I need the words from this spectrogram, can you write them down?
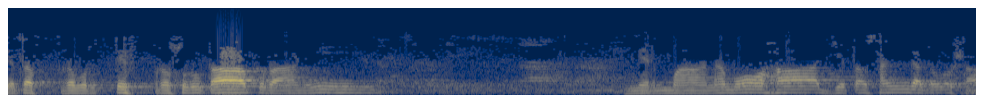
యత ప్రవృత్తి ప్రసృతా పురాణీ నిర్మాణమోహాజిత సంగదోషా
